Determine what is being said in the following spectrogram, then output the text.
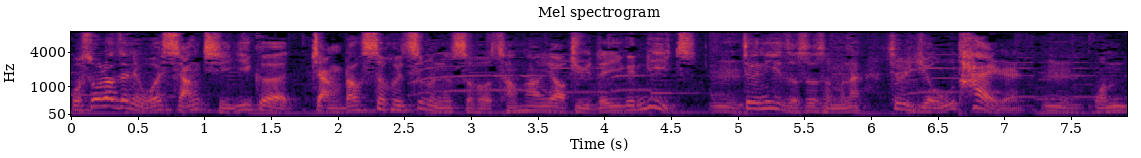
我说到这里，我想起一个讲到社会资本的时候，常常要举的一个例子。嗯，这个例子是什么呢？就是犹太人。嗯，我们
